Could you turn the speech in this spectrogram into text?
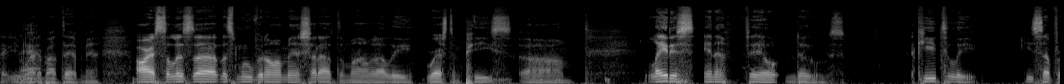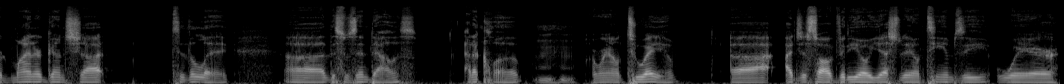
Like, You're Yeah. right about that, man. All right, so let's uh let's move it on, man. Shout out to Muhammad Ali. Rest in peace. Um, latest NFL news: Akeem Talib. He suffered minor gunshot to the leg. Uh, this was in Dallas at a club hmm around 2 a.m. Uh, I just saw a video yesterday on TMZ where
